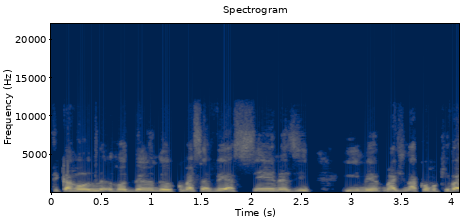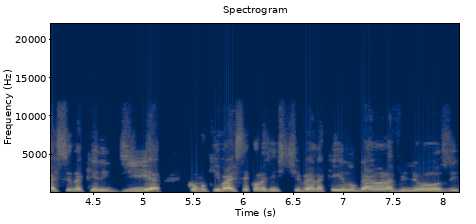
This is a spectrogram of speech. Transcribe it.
Fica rodando, eu começo a ver as cenas e, e imaginar como que vai ser naquele dia, como que vai ser quando a gente estiver naquele lugar maravilhoso,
